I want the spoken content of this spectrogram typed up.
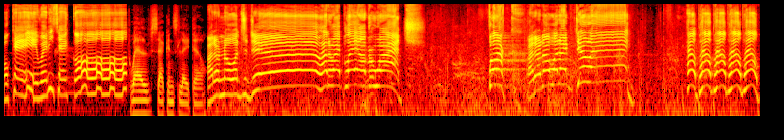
Okay, ready, set, go. 12 seconds later. I don't know what to do. How do I play Overwatch? Fuck! I don't know what I'm doing! Help, help, help, help, help!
